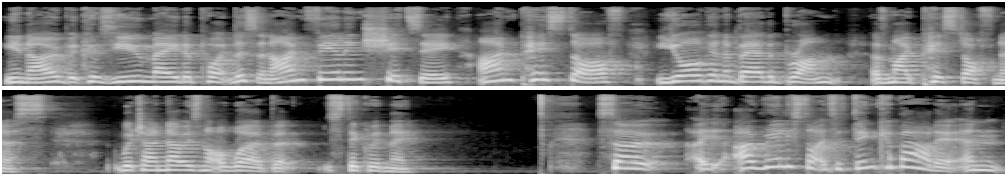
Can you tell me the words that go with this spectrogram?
you know, because you made a point. Listen, I'm feeling shitty. I'm pissed off. You're going to bear the brunt of my pissed offness, which I know is not a word, but stick with me. So I, I really started to think about it and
